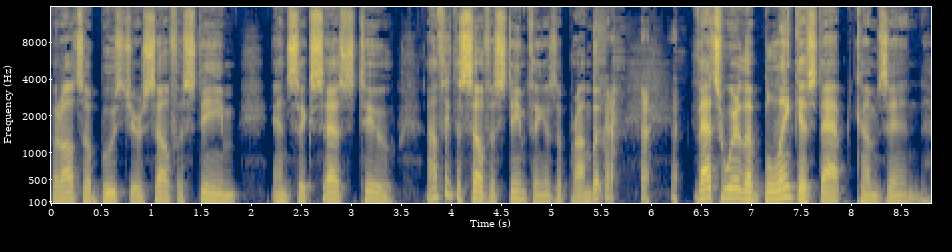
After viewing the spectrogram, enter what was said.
but also boost your self esteem and success too. I don't think the self esteem thing is a problem, but that's where the Blinkist app comes in.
